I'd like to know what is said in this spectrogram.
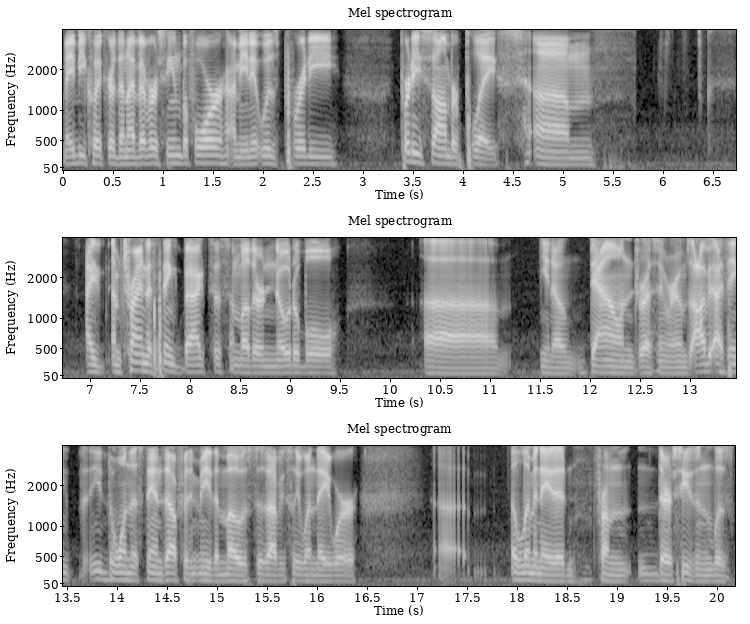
maybe quicker than I've ever seen before. I mean, it was pretty pretty somber place. Um, I, I'm trying to think back to some other notable, uh, you know, down dressing rooms. I, I, think the one that stands out for me the most is obviously when they were uh, eliminated from their season was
